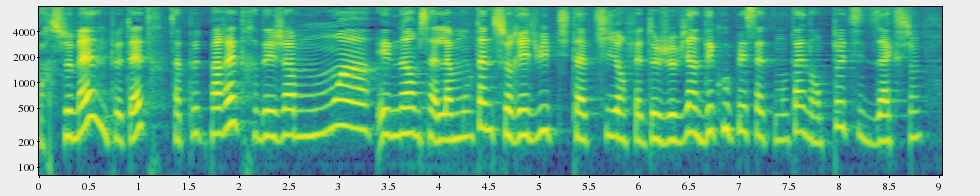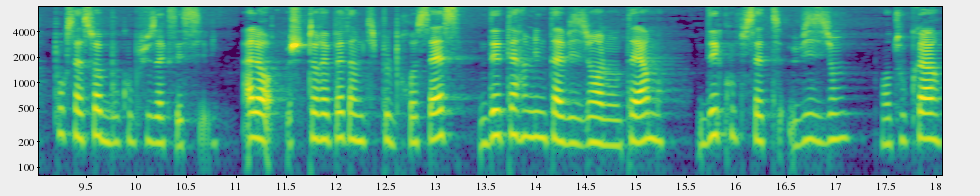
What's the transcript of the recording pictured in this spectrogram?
par semaine peut-être, ça peut paraître déjà moins énorme, ça, la montagne se réduit petit à petit en fait. Je viens découper cette montagne en petites actions pour que ça soit beaucoup plus accessible. Alors, je te répète un petit peu le process. Détermine ta vision à long terme, découpe cette vision en tout cas,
